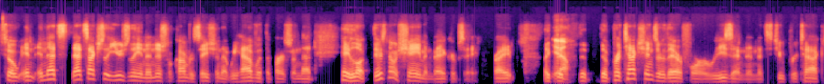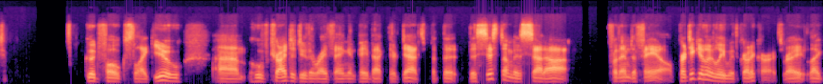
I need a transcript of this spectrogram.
so, and, and that's that's actually usually an initial conversation that we have with the person that, hey, look, there's no shame in bankruptcy, right? Like yeah. the, the, the protections are there for a reason, and it's to protect good folks like you um, who've tried to do the right thing and pay back their debts. But the the system is set up for them to fail, particularly with credit cards, right? Like,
